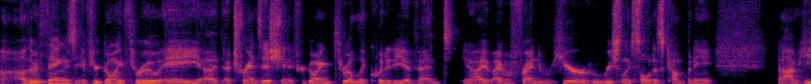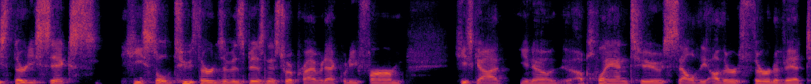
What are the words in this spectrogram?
uh, other things if you're going through a, a, a, transition if you're going through a liquidity event you know I, I have a friend here who recently sold his company. Um, he's 36 he sold two-thirds of his business to a private equity firm. He's got you know a plan to sell the other third of it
